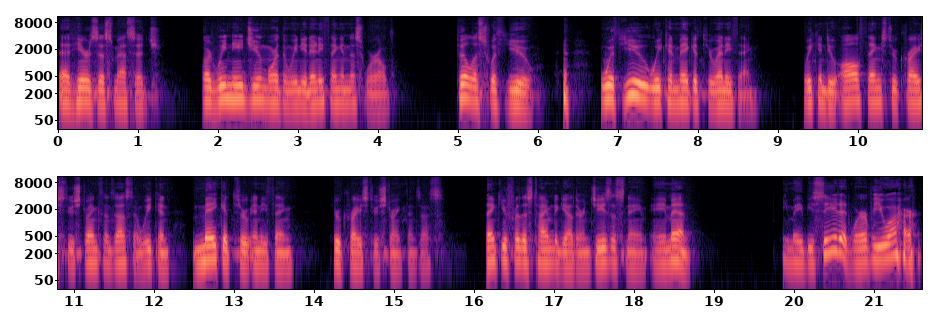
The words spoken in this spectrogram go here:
that hears this message. Lord, we need you more than we need anything in this world. Fill us with you. with you, we can make it through anything. We can do all things through Christ who strengthens us, and we can make it through anything through Christ who strengthens us. Thank you for this time together. In Jesus' name, amen. You may be seated wherever you are.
